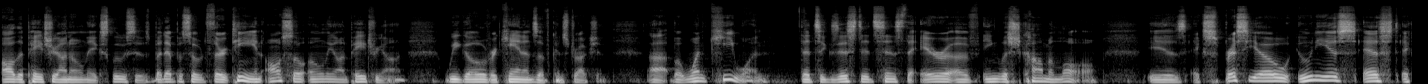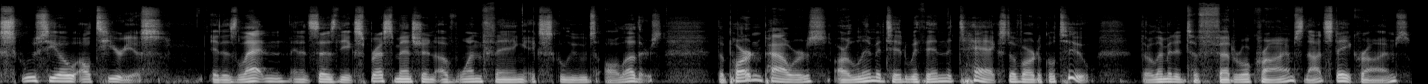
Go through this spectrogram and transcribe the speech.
all the Patreon only exclusives, but episode 13, also only on Patreon, we go over canons of construction. Uh, but one key one that's existed since the era of English common law is expressio unius est exclusio alterius. It is Latin and it says the express mention of one thing excludes all others. The pardon powers are limited within the text of Article 2. They're limited to federal crimes, not state crimes,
